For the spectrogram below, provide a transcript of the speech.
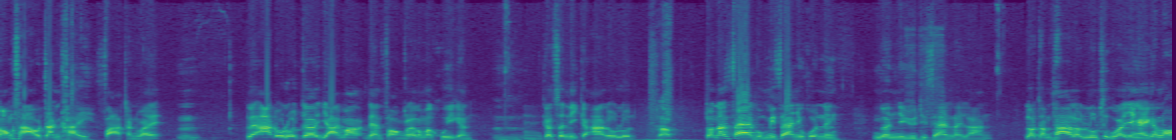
น้องสาวอาจารย์ไข่ฝากกันไว้ อืม และอาร์ตโอรสก็ย้ายมาแดนสองแล้วก็มาคุยกันอืมอืมก็สนิทกับอาร์ตโอรส ครับ ตอนนั้นแฟนผมมีแฟนอยู่คนหนึ่งเงินอยู่ที่แฟนหลายล้าน เราทำท่าเรารู้สึกว่ายังไงก็รอ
